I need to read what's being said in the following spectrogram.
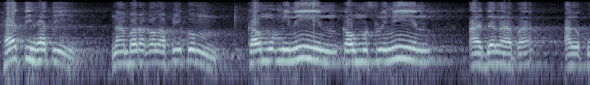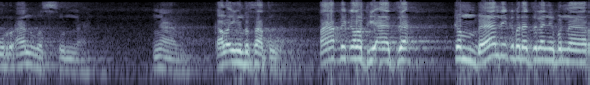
hati-hati. Nah, barakallahu fikum kaum mukminin, kaum muslimin adalah apa? Al-Qur'an was sunnah. Nah, kalau ingin bersatu. Tapi kalau diajak kembali kepada jalan yang benar,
